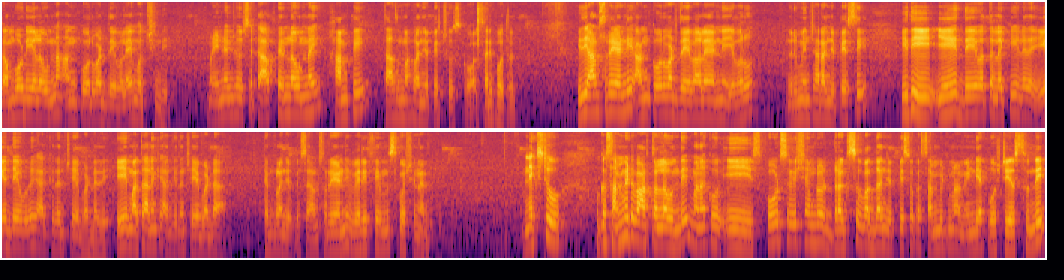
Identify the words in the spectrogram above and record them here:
కంబోడియాలో ఉన్న అంకోర్వాట్ దేవాలయం వచ్చింది. మన ఇండియన్ చూస్తే టాప్ టెన్లో ఉన్నాయి. హంపి తాజ్మహల్ అని చెప్పేసి చూసుకోవాలి. సరిపోతుంది. ఇది ఆన్సర్ చేయండి. అంకోర్వాట్ దేవాలయాన్ని ఎవరు నిర్మించారని చెప్పేసి ఇది ఏ దేవతలకి లేదా ఏ దేవుడికి అంకితం చేయబడ్డది? ఏ మతానికి అంకితం చేయబడ్డ టెంపుల్ అని చెప్పేసి ఆన్సర్ చేయండి. వెరీ ఫేమస్ క్వశ్చన్ అది. నెక్స్ట్ ఒక సమ్మిట్ వార్తల్లో ఉంది. మనకు ఈ స్పోర్ట్స్ విషయంలో డ్రగ్స్ వద్దని చెప్పేసి ఒక సమ్మిట్ మనం ఇండియా హోస్ట్ చేస్తుంది.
